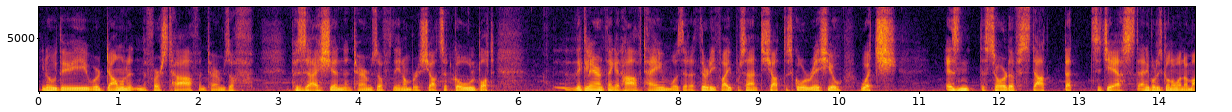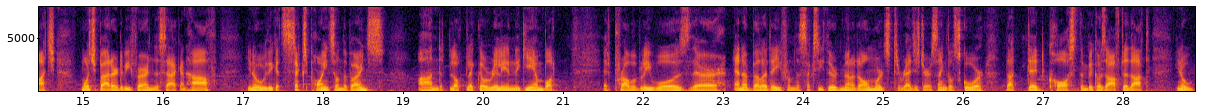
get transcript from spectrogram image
You know, they were dominant in the first half in terms of possession, in terms of the number of shots at goal, but the glaring thing at half time was at a 35% shot to score ratio, which isn't the sort of stat that suggests anybody's going to win a match. Much better, to be fair, in the second half. You know, they get six points on the bounce, and it looked like they were really in the game, but it probably was their inability from the 63rd minute onwards to register a single score that did cost them because after that, you know,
